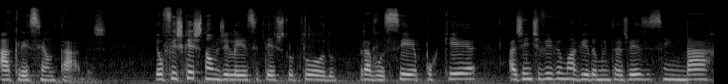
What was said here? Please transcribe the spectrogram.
acrescentadas. Eu fiz questão de ler esse texto todo para você porque a gente vive uma vida muitas vezes sem dar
